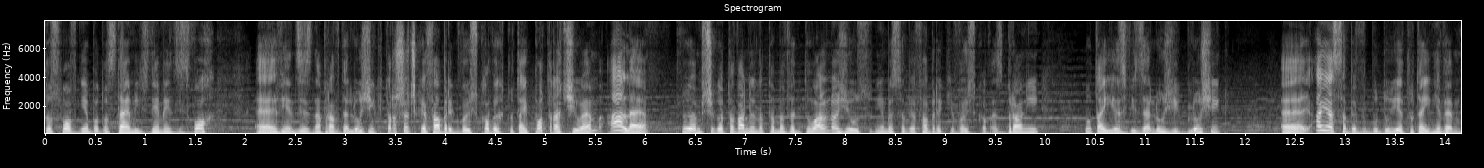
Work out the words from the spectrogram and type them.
dosłownie, bo dostałem ich z Niemiec i z Włoch, e, więc jest naprawdę luzik. Troszeczkę fabryk wojskowych tutaj potraciłem, ale byłem przygotowany na tą ewentualność i usuniemy sobie fabryki wojskowe z broni. Tutaj jest, widzę, luzik, blusik. E, A ja sobie wybuduję tutaj, nie wiem,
